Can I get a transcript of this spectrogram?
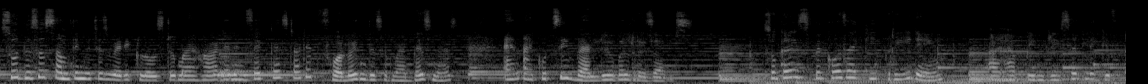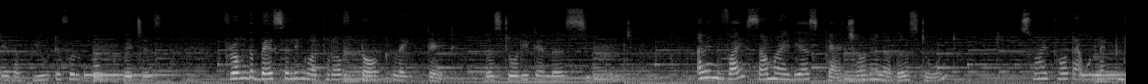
So, this is something which is very close to my heart, and in fact, I started following this in my business and I could see valuable results. So, guys, because I keep reading, I have been recently gifted a beautiful book which is from the best selling author of Talk Like TED, The Storyteller's Secret. I mean, why some ideas catch on and others don't? So, I thought I would like to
